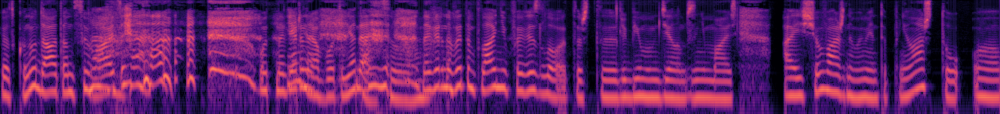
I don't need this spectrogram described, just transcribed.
я такая, ну да, танцевать. Вот, наверное, я работаю, я танцую. Наверное, в этом плане повезло, то, что любимым делом занимаюсь. А еще важный момент, я поняла, что э,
